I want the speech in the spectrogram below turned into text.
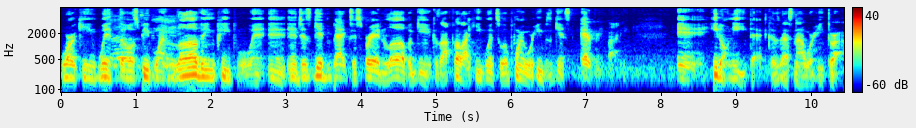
working with those people and loving people and, and, and just getting back to spreading love again. Because I felt like he went to a point where he was against everybody, and he don't need that because that's not where he thrived.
